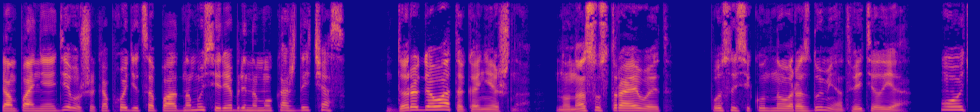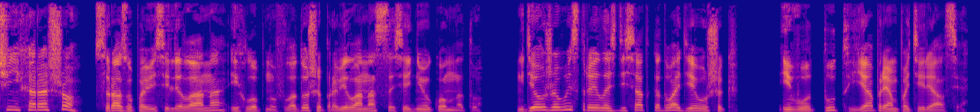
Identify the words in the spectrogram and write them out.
Компания девушек обходится по одному серебряному каждый час». «Дороговато, конечно, но нас устраивает», — после секундного раздумья ответил я. «Очень хорошо», — сразу повеселила она и, хлопнув в ладоши, провела нас в соседнюю комнату, где уже выстроилась десятка-два девушек. И вот тут я прям потерялся.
